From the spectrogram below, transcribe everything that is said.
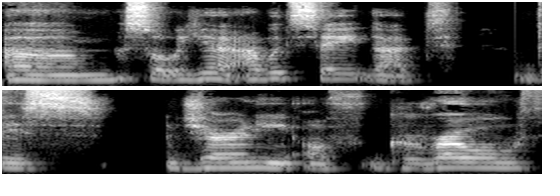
Um, so, yeah, I would say that this journey of growth,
